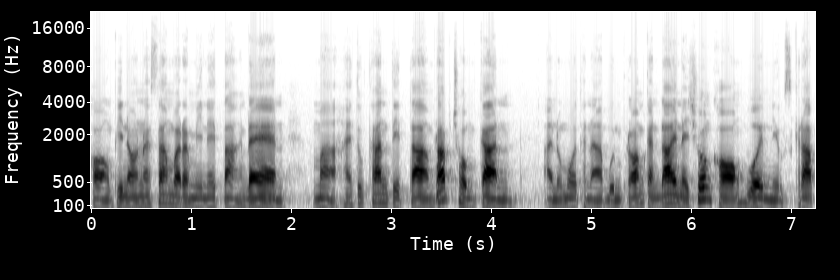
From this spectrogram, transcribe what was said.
ของพี่น้องนักสร้างบารมีในต่างแดน มาให้ทุกท่านติดตามรับชมกัน อนุโมทนาบุญพร้อมกันได้ในช่วงของ World News ครับ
